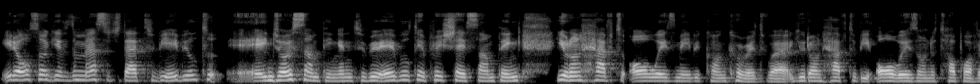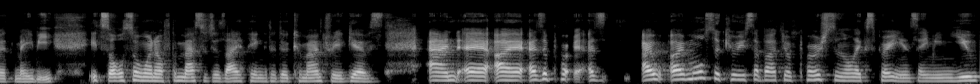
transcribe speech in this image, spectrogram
it also gives the message that to be able to enjoy something and to be able to appreciate something you don't have to always maybe conquer it where you don't have to be always on the top of it maybe. It's also one of the messages i think the documentary gives. And uh, i as a as I, i'm also curious about your personal experience. I mean you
